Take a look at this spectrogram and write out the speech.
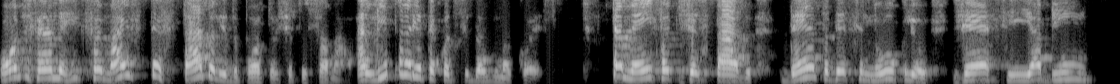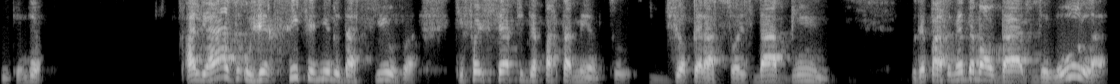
onde o Fernando Henrique foi mais testado ali do ponto institucional. Ali poderia ter acontecido alguma coisa. Também foi gestado dentro desse núcleo GSI ABIN, entendeu? Aliás, o Gersi Firmino da Silva, que foi chefe de departamento de operações da ABIN, o departamento da maldade do Lula,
